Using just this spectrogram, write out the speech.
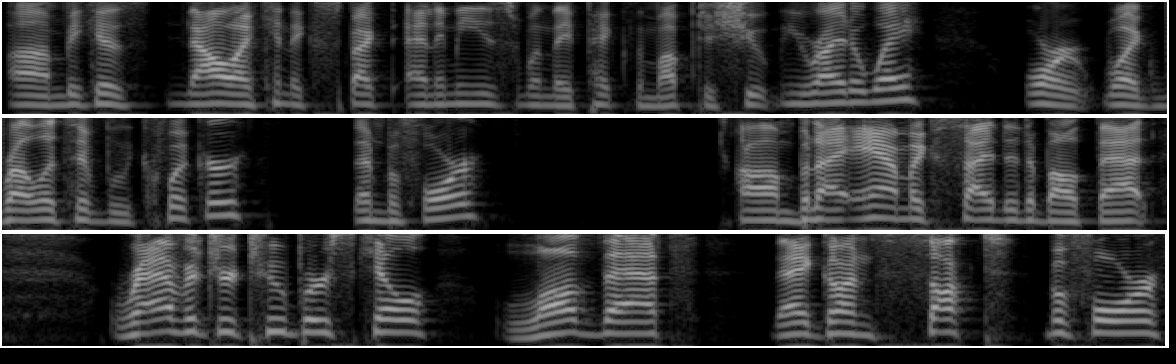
Um, because now I can expect enemies when they pick them up to shoot me right away or like relatively quicker than before. Um, but I am excited about that. Ravager two burst kill, love that. That gun sucked before.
